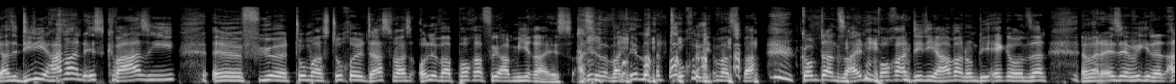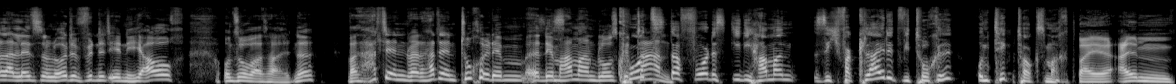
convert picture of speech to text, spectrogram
also Didi Hamann ist quasi äh, für Thomas Tuchel das, was Oliver Pocher für Amira ist. Also wann immer Tuchel irgendwas war, kommt dann sein Pocher Didi Hamann um die Ecke und sagt, aber da ist ja wirklich das allerletzte, Leute findet ihr nicht auch? Und sowas halt, ne? Was hat denn, was hat denn Tuchel dem, äh, dem Hamann bloß kurz getan? Kurz davor, dass Didi Hamann sich verkleidet wie Tuchel und TikToks macht. Bei allem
